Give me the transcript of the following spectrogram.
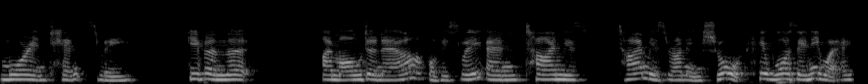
more intensely, given that I'm older now, obviously, and time is time is running short. It was anyway,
